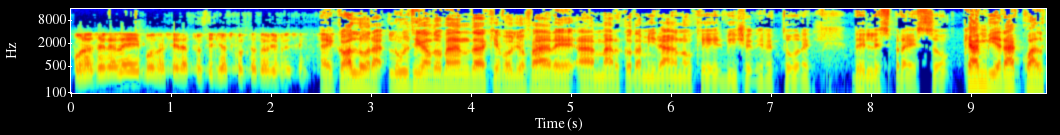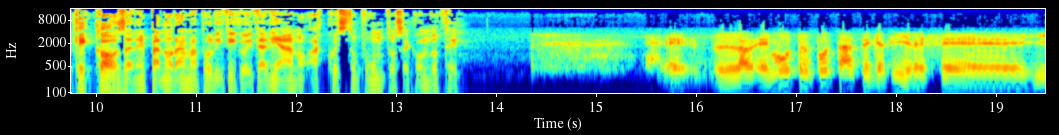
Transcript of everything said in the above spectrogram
Buonasera a lei, buonasera a tutti gli ascoltatori presenti. Ecco, allora, l'ultima domanda che voglio fare a Marco da Milano, che è il vice direttore dell'Espresso. Cambierà qualche cosa nel panorama politico italiano a questo punto, secondo te? Eh, è molto importante capire se il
